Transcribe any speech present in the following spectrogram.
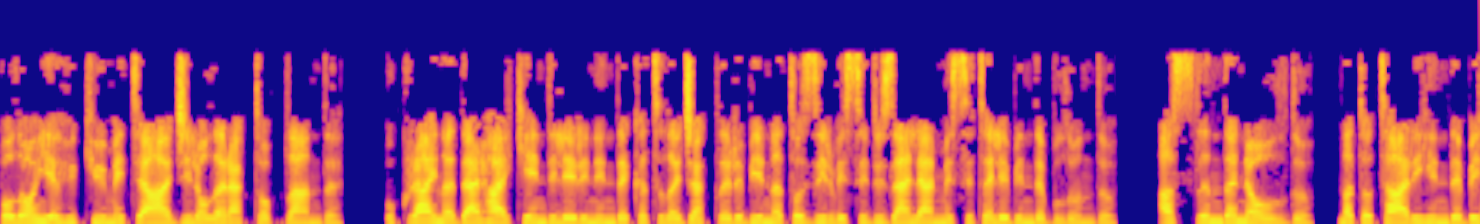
Polonya hükümeti acil olarak toplandı. Ukrayna derhal kendilerinin de katılacakları bir NATO zirvesi düzenlenmesi talebinde bulundu. Aslında ne oldu? NATO tarihinde 5.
